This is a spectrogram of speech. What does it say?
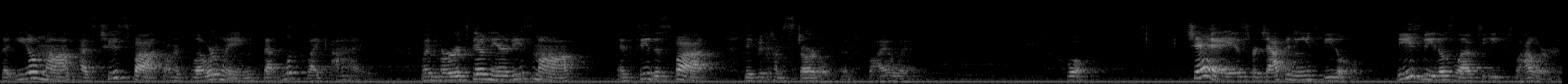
The Io moth has two spots on its lower wings that look like eyes. When birds go near these moths and see the spots, they become startled and fly away. Cool. J is for Japanese beetle. These beetles love to eat flowers.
